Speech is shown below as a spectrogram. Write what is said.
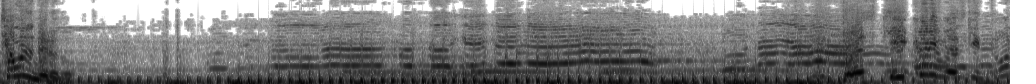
창문 좀 내려도. 머스키, 길거리 머스키, 돌아.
